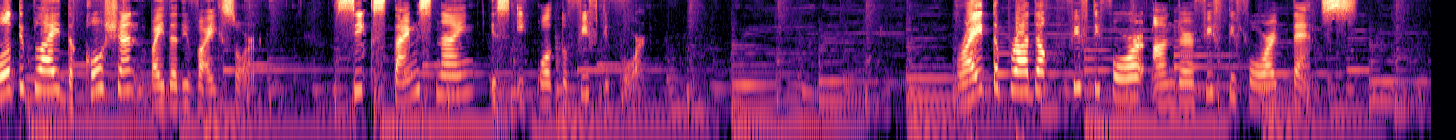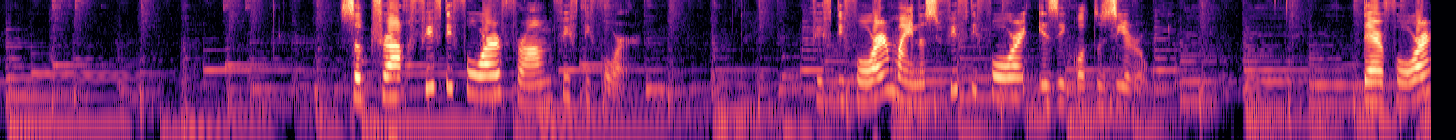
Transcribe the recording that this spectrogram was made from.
Multiply the quotient by the divisor. 6 times 9 is equal to 54. Write the product 54 under 54 tenths. Subtract 54 from 54. 54 minus 54 is equal to 0. Therefore,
